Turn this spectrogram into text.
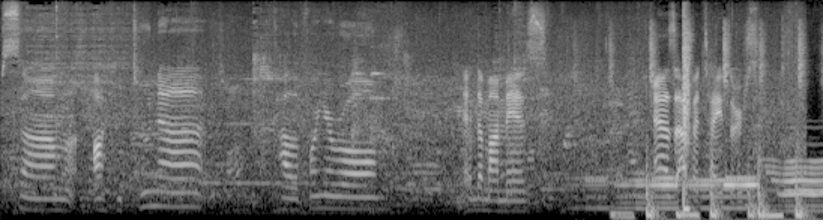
some ahi tuna, California roll, and the mames as appetizers.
